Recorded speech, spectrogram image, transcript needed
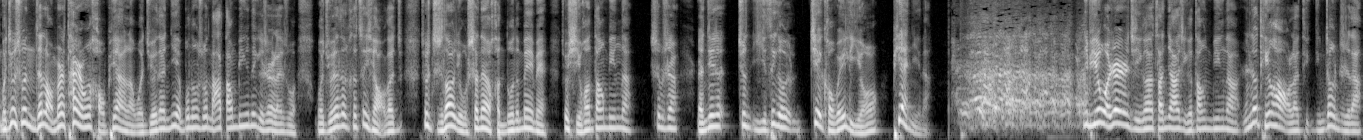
我就说你这老妹儿太容易好骗了。我觉得你也不能说拿当兵这个事儿来说。我觉得和这小子就知道有现在有很多的妹妹就喜欢当兵的，是不是？人家就以这个借口为理由骗你的。你比如我认识几个咱家几个当兵的，人都挺好了，挺挺正直的。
